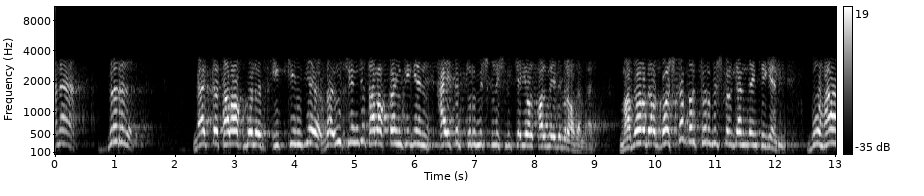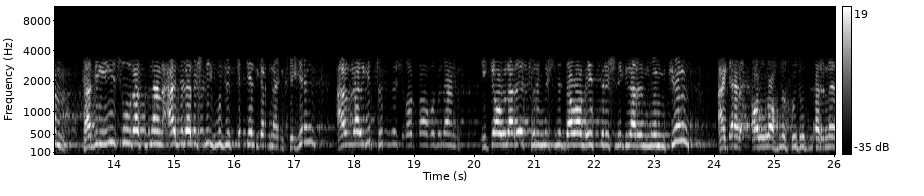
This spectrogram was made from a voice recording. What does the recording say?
Ana bir marta taloq bo'lib ikkinchi va uchinchi taloqdan keyin qaytib turmush qilishlikka yo'l qolmaydi birodarlar. Mabodo boshqa bir turmush qilgandan keyin bu ham tabiiy surat bilan ajralishlik vujudga kelgandan keyin avvalgi turmush o'rtog'i bilan ikkovlari turmushni davom ettirishliklari mumkin agar ollohni hududlarini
